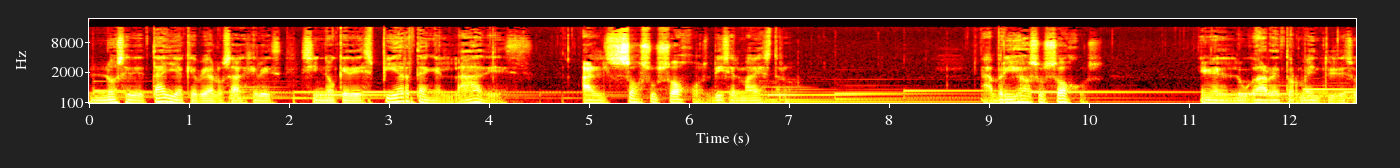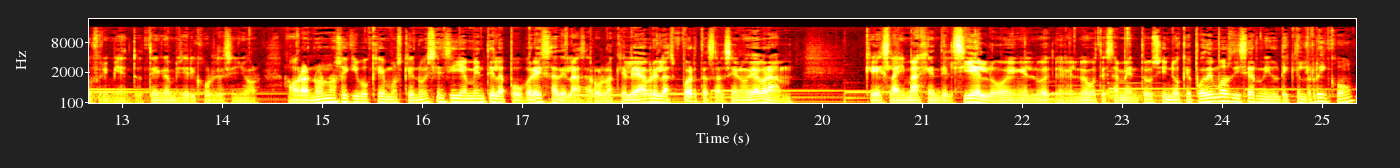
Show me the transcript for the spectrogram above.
no se detalla que vea a los ángeles, sino que despierta en el Hades. Alzó sus ojos, dice el maestro. Abrió sus ojos en el lugar de tormento y de sufrimiento. Tenga misericordia Señor. Ahora no nos equivoquemos que no es sencillamente la pobreza de Lázaro la que le abre las puertas al seno de Abraham, que es la imagen del cielo en el, en el Nuevo Testamento, sino que podemos discernir de que el rico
